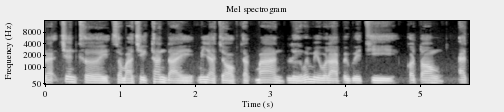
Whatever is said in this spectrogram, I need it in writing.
และเช่นเคย สมาชิกท่านใดไม่อยากจะออกจากบ้าน หรือไม่มีเวลาไปเวที ก็ต้องแอด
